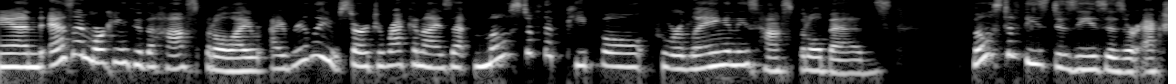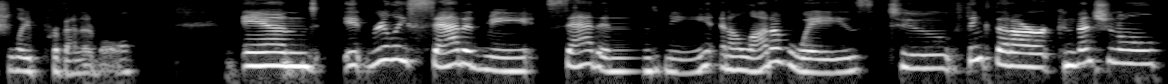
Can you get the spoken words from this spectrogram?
And as I'm working through the hospital, I, I really started to recognize that most of the people who are laying in these hospital beds, most of these diseases are actually preventable. And it really saddened me, saddened me in a lot of ways to think that our conventional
